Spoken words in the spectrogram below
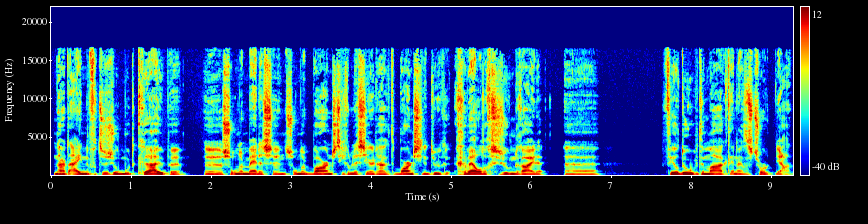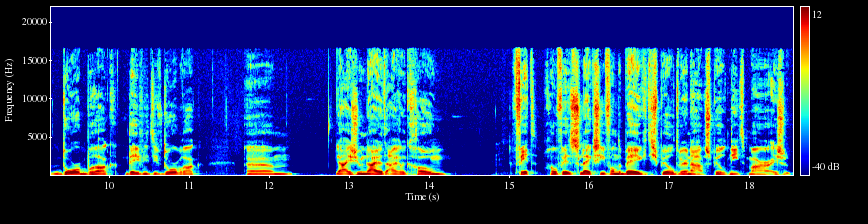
naar het einde van het seizoen moet kruipen. eh, zonder Madison, zonder Barnes die geblesseerd raakte. Barnes die natuurlijk een geweldig seizoen draaide. eh, veel doelpunten maakte en echt een soort ja, doorbrak, definitief doorbrak. Ehm, ja, is United eigenlijk gewoon fit. Gewoon fit selectie van de Beek. Die speelt weer, nou speelt niet, maar is, laten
